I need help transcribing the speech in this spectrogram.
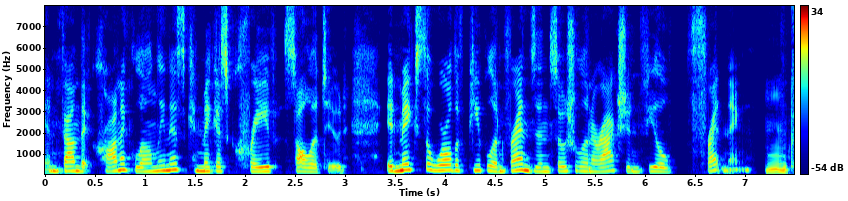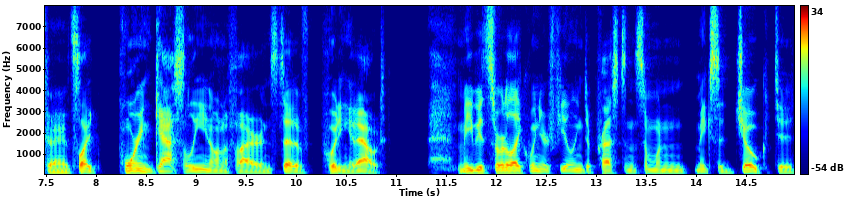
and found that chronic loneliness can make us crave solitude. It makes the world of people and friends and social interaction feel threatening. Okay, it's like pouring gasoline on a fire instead of putting it out. Maybe it's sort of like when you're feeling depressed and someone makes a joke to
